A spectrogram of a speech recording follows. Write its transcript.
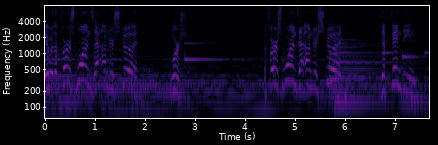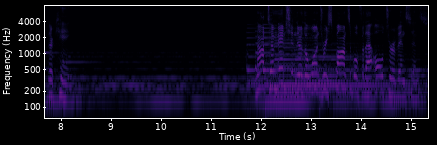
They were the first ones that understood worship, the first ones that understood defending their king. Not to mention, they're the ones responsible for that altar of incense.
